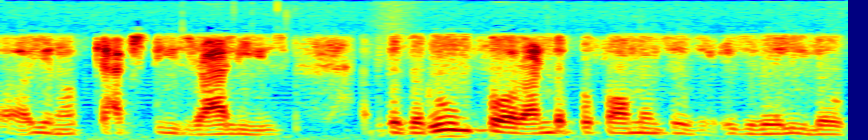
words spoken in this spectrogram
uh, you know, catch these rallies because the room for underperformance is, is really low.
